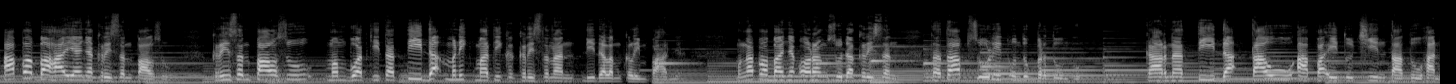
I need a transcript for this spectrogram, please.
Apa bahayanya Kristen palsu? Kristen palsu membuat kita tidak menikmati kekristenan di dalam kelimpahannya. Mengapa banyak orang sudah Kristen tetap sulit untuk bertumbuh? Karena tidak tahu apa itu cinta Tuhan.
